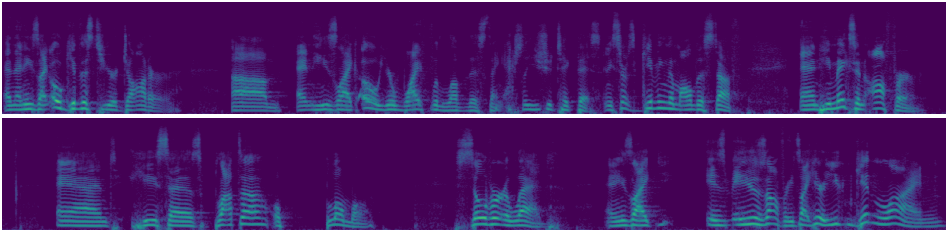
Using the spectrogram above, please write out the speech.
And then he's like, oh, give this to your daughter. Um, and he's like, "Oh, your wife would love this thing. Actually, you should take this." And he starts giving them all this stuff, and he makes an offer, and he says, "Plata o plomo, silver or lead." And he's like, "Is here's his offer?" He's like, "Here, you can get in line.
